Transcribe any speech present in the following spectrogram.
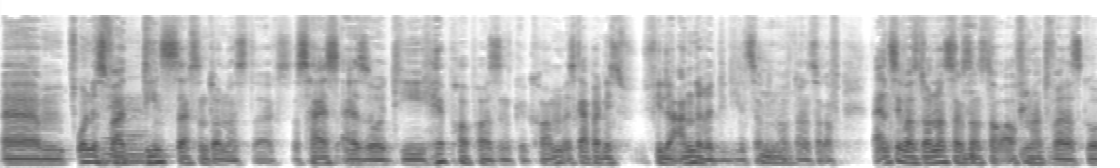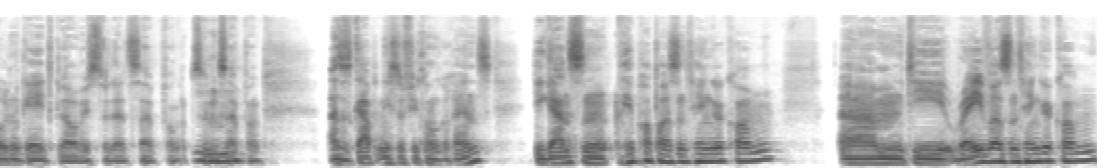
Ähm, und es war Ja. dienstags und donnerstags. Das heißt also, die Hip-Hopper sind gekommen. Es gab ja nicht viele andere, die Dienstag und Donnerstag auf. Das Einzige, was Donnerstag sonst noch offen hat, war das Golden Gate, glaube ich, zu der Zeitpunkt, zu dem Zeitpunkt. Also es gab nicht so viel Konkurrenz. Die ganzen Hip-Hopper sind hingekommen. Ähm, die Raver sind hingekommen,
